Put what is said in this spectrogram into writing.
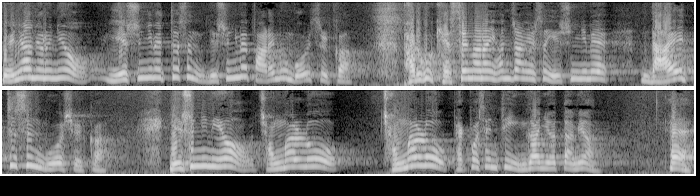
왜냐하면요, 예수님의 뜻은, 예수님의 바램은 무엇일까? 바로 그 겟세마나 현장에서 예수님의 나의 뜻은 무엇일까? 예수님이요, 정말로, 정말로 100% 인간이었다면, 예,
